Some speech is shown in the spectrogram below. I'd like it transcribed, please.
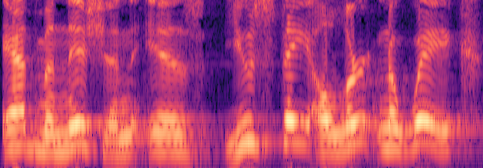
admonition is you stay alert and awake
